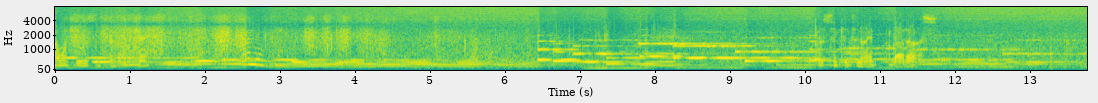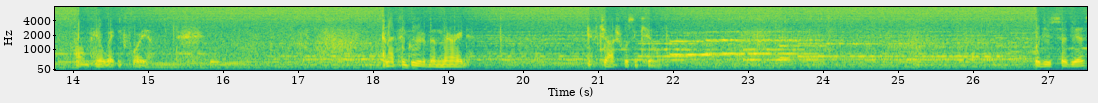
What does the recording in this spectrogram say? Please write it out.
I want you to listen to me, okay? I'm listening. I was thinking tonight about us. I'm here waiting for you. I think we would have been married if Josh wasn't killed. Would you have said yes?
